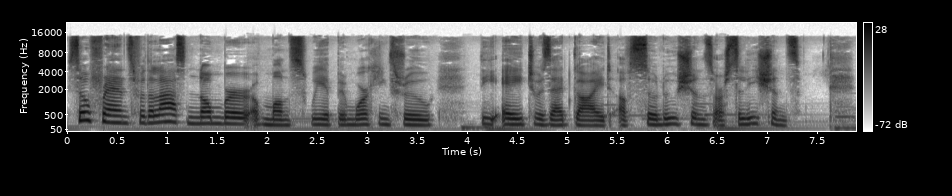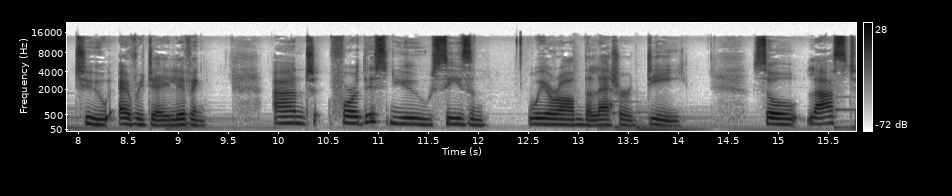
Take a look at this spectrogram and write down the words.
So, friends, for the last number of months, we have been working through the A to Z guide of solutions or solutions to everyday living. And for this new season, we are on the letter D. So, last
